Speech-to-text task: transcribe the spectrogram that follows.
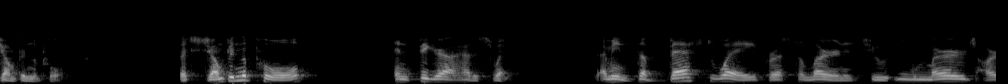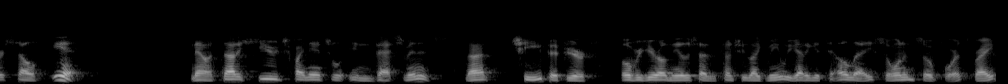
jump in the pool. Let's jump in the pool and figure out how to swim. I mean, the best way for us to learn is to immerse ourselves in. Now, it's not a huge financial investment. It's not cheap. If you're over here on the other side of the country like me, we got to get to LA, so on and so forth, right?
